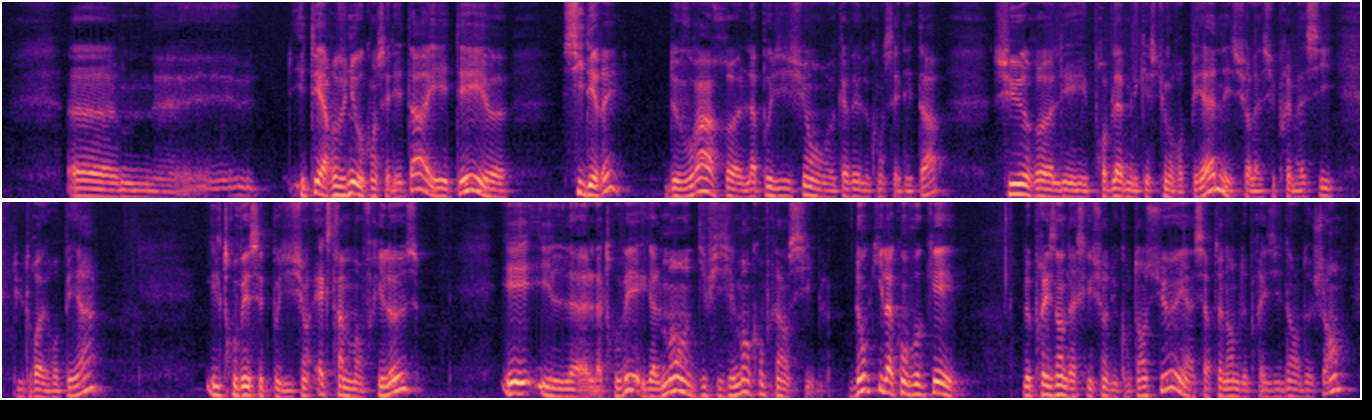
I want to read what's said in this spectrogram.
euh, était revenu au Conseil d'État et était euh, sidéré de voir la position qu'avait le Conseil d'État sur les problèmes, les questions européennes et sur la suprématie du droit européen. Il trouvait cette position extrêmement frileuse et il l'a trouvée également difficilement compréhensible. Donc il a convoqué le président de la section du contentieux et un certain nombre de présidents de chambre,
